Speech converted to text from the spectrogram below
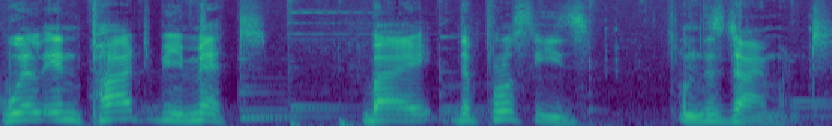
will in part be met by the proceeds from this diamond.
